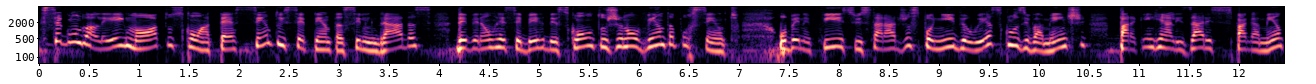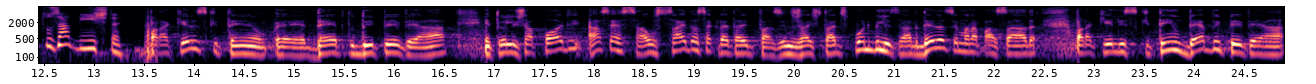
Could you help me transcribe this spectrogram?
Segundo a lei, motos com até 170 cilindradas deverão receber descontos de 90%. O benefício estará disponível exclusivamente para quem realizar esses pagamentos à vista. Para aqueles que tenham é, débito do IPVA, então ele já pode acessar o site da Secretaria de Fazenda, já está disponibilizado desde a semana passada para aqueles que têm o débito do IPVA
